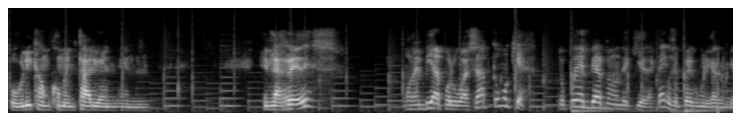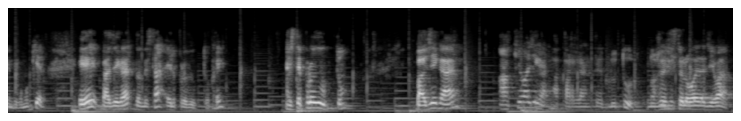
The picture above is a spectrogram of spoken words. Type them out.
publica un comentario en, en, en las redes o lo envía por WhatsApp, como quiera. Lo puede enviar por donde quiera. Claro, se puede comunicar con el cliente como quiera. Eh, va a llegar donde está el producto, ¿ok? Este producto va a llegar, ¿a qué va a llegar? A parlantes Bluetooth. No sé si usted lo vaya a llevar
